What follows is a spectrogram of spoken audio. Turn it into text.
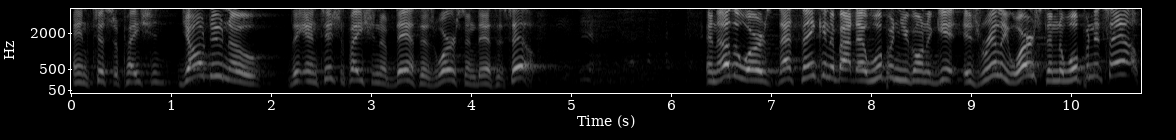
anticipation? Y'all do know the anticipation of death is worse than death itself. In other words, that thinking about that whooping you're going to get is really worse than the whooping itself.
